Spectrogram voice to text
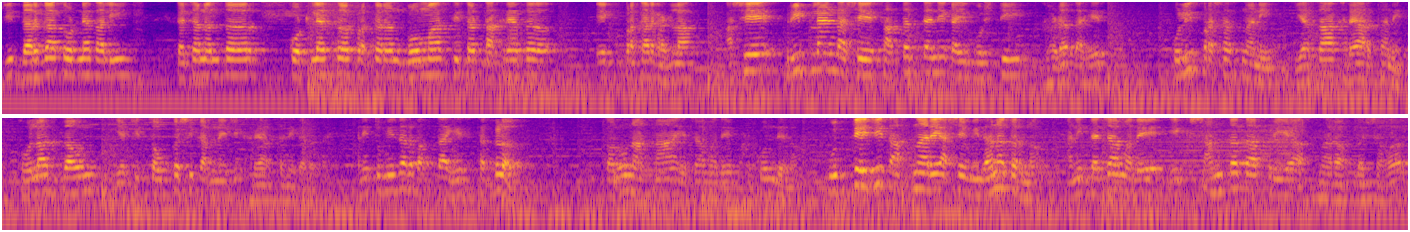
जी दर्गा तोडण्यात आली त्याच्यानंतर कोटल्याचं प्रकरण गोमास तिथं टाकण्याचं एक प्रकार घडला. असे प्रीप्लॅन्ड असे सातत्याने काही गोष्टी घडत आहेत. पोलीस प्रशासनाने याचा खऱ्या अर्थाने खोलात जाऊन याची चौकशी करण्याची खऱ्या अर्थाने गरज आहे. आणि तुम्ही जर बघता हे सगळं तरुणांना याच्यामध्ये भडकून देणं उत्तेजित असणारे असे विधानं करणं आणि त्याच्यामध्ये एक शांतताप्रिय असणारं आपलं शहर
